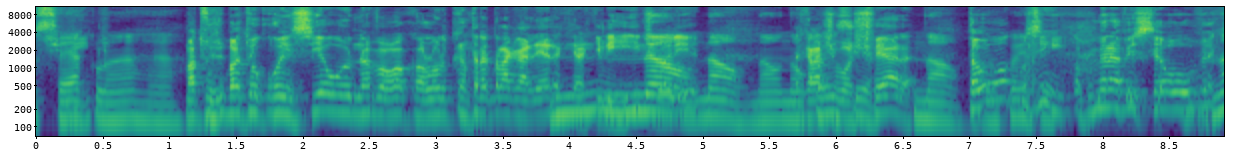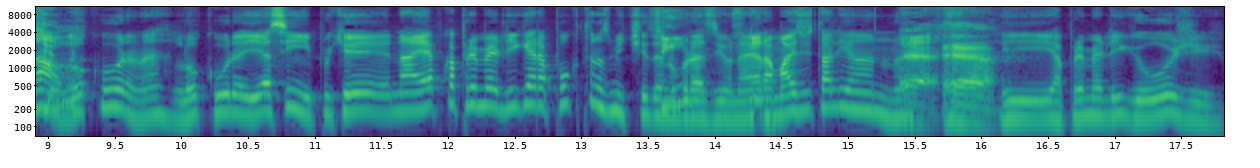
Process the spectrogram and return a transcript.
20. século, né? É. Mas tu, mas tu conhecia o Never Walk Alone cantado pela galera, que é aquele ritmo não, ali? Não, não, não Aquela conhecia. atmosfera? Não. Então, não assim, a primeira vez que você ouve aquilo... Não, loucura, né? Loucura. E assim, porque na época a Premier League era pouco transmitida no Sim, Brasil, né? sim. Era mais italiano, né? É. É. E a Premier League hoje,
